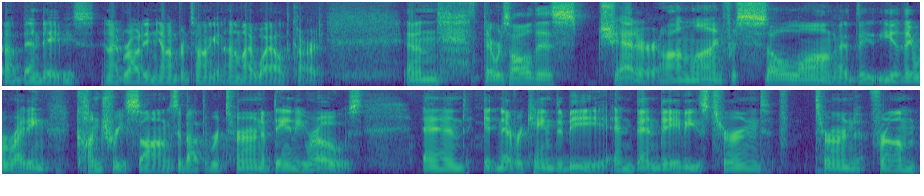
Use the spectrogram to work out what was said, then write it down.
uh, Ben Davies, and I brought in Jan Vertonghen on my wild card. And there was all this chatter online for so long. You know, they were writing country songs about the return of Danny Rose and it never came to be. And Ben Davies turned turned from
